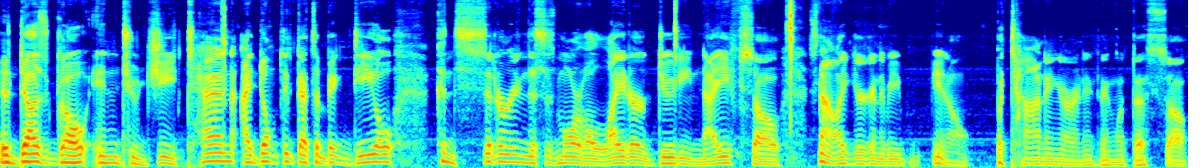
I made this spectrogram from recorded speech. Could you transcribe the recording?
It does go into G10. I don't think that's a big deal considering this is more of a lighter duty knife, so it's not like you're going to be, you know, batoning or anything with this, so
